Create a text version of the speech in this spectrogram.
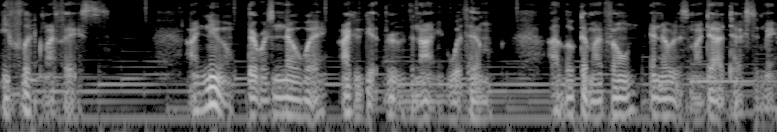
he flicked my face. I knew there was no way I could get through the night with him. I looked at my phone and noticed my dad texted me.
